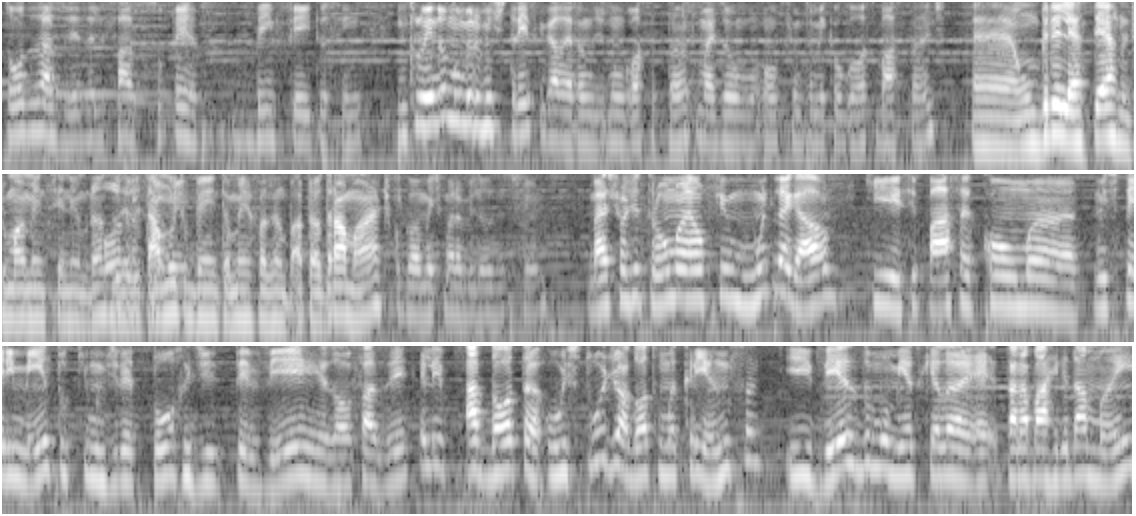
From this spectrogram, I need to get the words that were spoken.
todas as vezes ele faz super bem feito, assim. Incluindo o número 23, que a galera não gosta tanto, mas é um, é um filme também que eu gosto bastante. É, Um Brilho Eterno de Uma Mente Sem Lembranças, Outro ele tá filme. muito bem também fazendo um papel dramático. Igualmente maravilhoso esse filme. Mas Show de Truman é um filme muito legal que se passa com uma, um experimento que um diretor de TV resolve fazer. Ele adota, o estúdio adota uma criança e desde o momento que ela é, tá na barriga da mãe,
